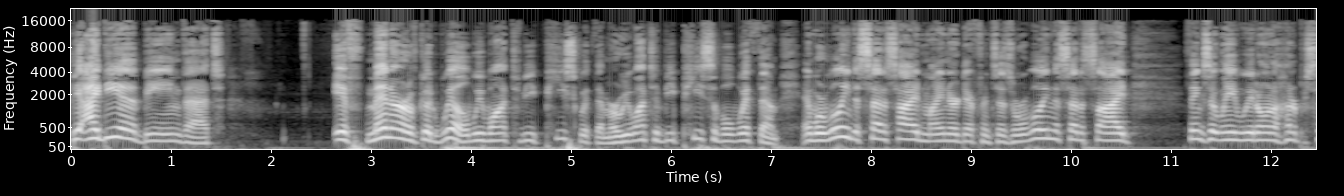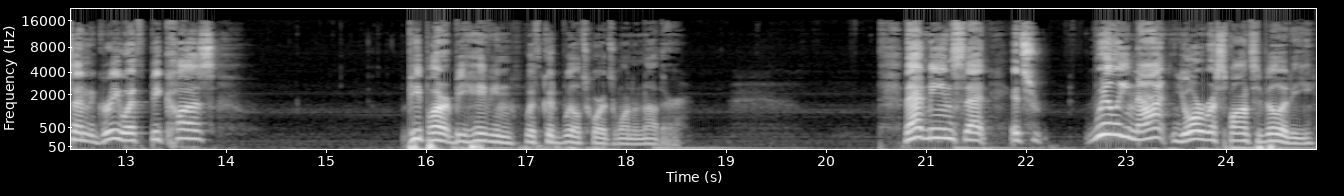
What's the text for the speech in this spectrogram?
The idea being that if men are of goodwill, we want to be peace with them or we want to be peaceable with them. And we're willing to set aside minor differences. Or we're willing to set aside things that maybe we don't 100% agree with because people are behaving with goodwill towards one another. That means that it's really not your responsibility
